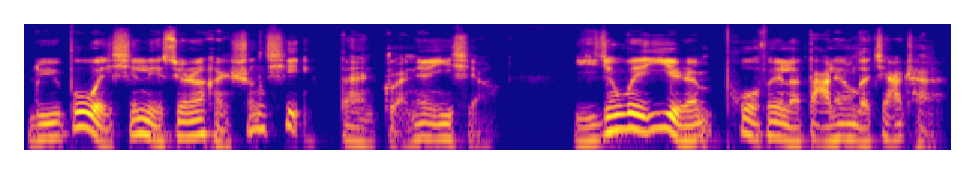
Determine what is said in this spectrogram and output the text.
吕不韦心里虽然很生气，但转念一想，已经为异人破费了大量的家产，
